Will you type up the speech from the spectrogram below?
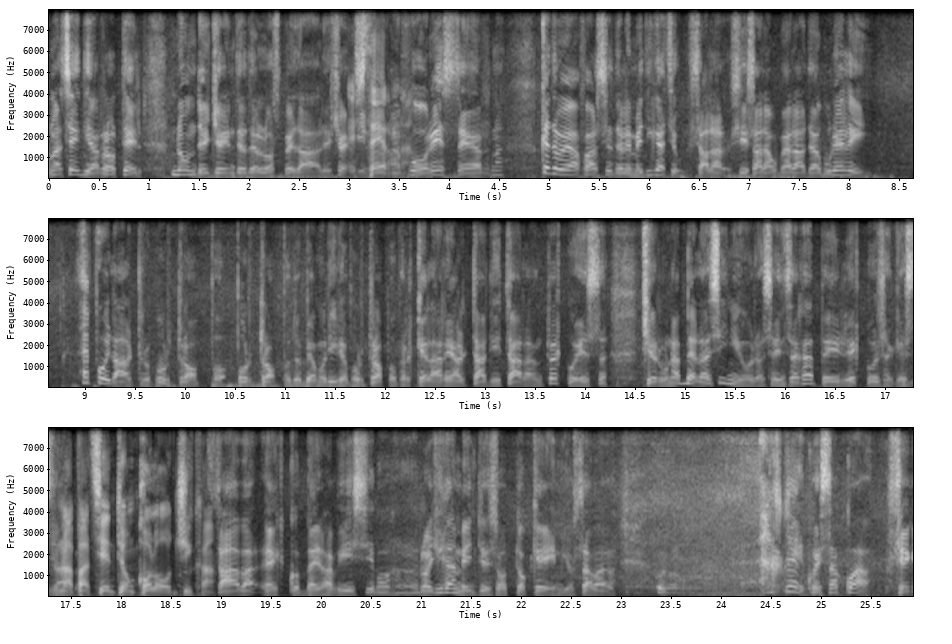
una sedia a rotelle, non di gente dell'ospedale, cioè esterna. fuori esterna, che doveva farsi delle medicazioni, sarà, si sarà operata pure lei. E poi l'altro purtroppo, purtroppo, dobbiamo dire purtroppo perché la realtà di Taranto è questa, c'era una bella signora senza capelli e cose che stava... Una paziente oncologica. Stava, ecco, bravissimo, logicamente sotto chemio, stava... Eh, questa qua, se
